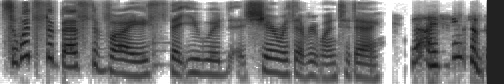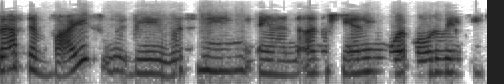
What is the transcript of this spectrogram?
So, what's the best advice that you would share with everyone today? Yeah, I think the best advice would be listening and understanding what motivates each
